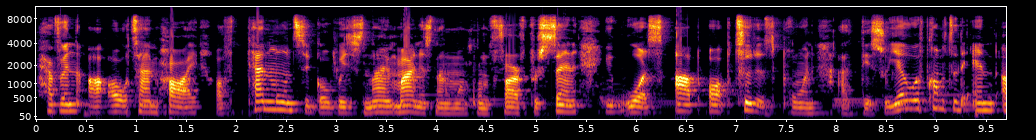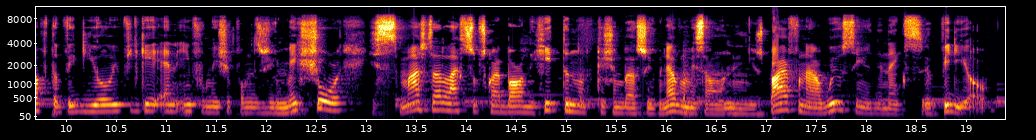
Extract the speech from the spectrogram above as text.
having an all-time high of 10 months ago which is 9 minus 91.5 percent it was up up to this point at this. So yeah we've come to the end of the video. If you get any information from this video make sure you smash that like subscribe button hit the notification bell so you never miss out on any news. Bye for now. We'll see you in the next video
